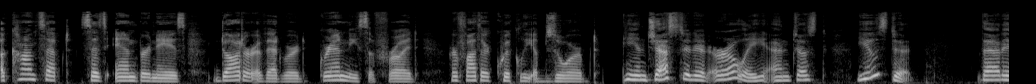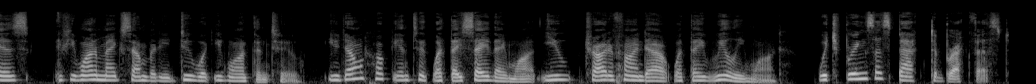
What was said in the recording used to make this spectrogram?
A concept, says Anne Bernays, daughter of Edward, grandniece of Freud, her father quickly absorbed he ingested it early and just used it. That is, if you want to make somebody do what you want them to, you don't hook into what they say they want. You try to find out what they really want. Which brings us back to breakfast,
